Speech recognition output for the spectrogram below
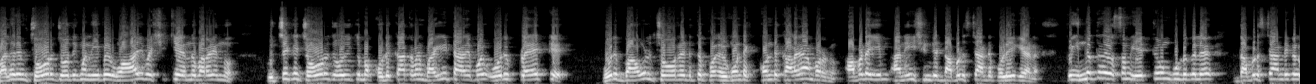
പലരും ചോറ് ചോദിക്കുമ്പോൾ നീ പോയി വായു ഭക്ഷിക്കുക എന്ന് പറയുന്നു. ഉച്ചയ്ക്ക് ചോറ് ചോദിക്കുമ്പോൾ കൊടുക്കാത്തവൻ വൈകിട്ടായപ്പോൾ ഒരു പ്ലേറ്റ് ഒരു ബൗൾ ചോറെടുത്ത് കൊണ്ട് കൊണ്ട് കളയാൻ പറഞ്ഞു. അവിടെയും അനീഷിന്റെ ഡബിൾ സ്റ്റാൻഡ് പൊളിയുകയാണ്. ഇപ്പൊ ഇന്നത്തെ ദിവസം ഏറ്റവും കൂടുതൽ ഡബിൾ സ്റ്റാൻഡുകൾ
